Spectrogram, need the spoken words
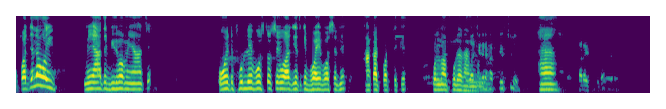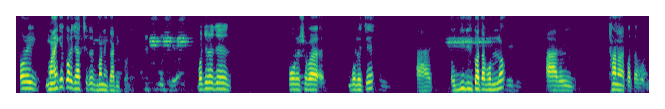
উপার্জনে ওই মেয়ে আছে বিধবা মেয়ে আছে। ও একটু ফুল নিয়ে বসতো সেও আজকে থেকে ভয়ে বসে নে হাঁকার পর থেকে। কলমা ফুলের এসেছিল? হ্যাঁ। ওরা? ওই মাইকে করে যাচ্ছিল মানে গাড়ি করে। বলছিল যে পৌরসভা বলেছে আর ওই দিদির কথা বলল। আর ওই থানার কথা বলল?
